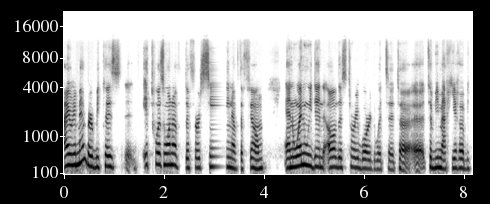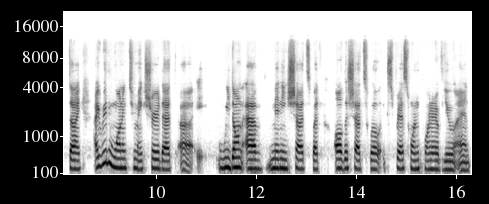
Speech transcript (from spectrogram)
i remember because uh, it was one of the first scene of the film and when we did all the storyboard with uh, to, uh, Toby Marie Robitaille, I really wanted to make sure that uh, we don't have many shots, but all the shots will express one point of view and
